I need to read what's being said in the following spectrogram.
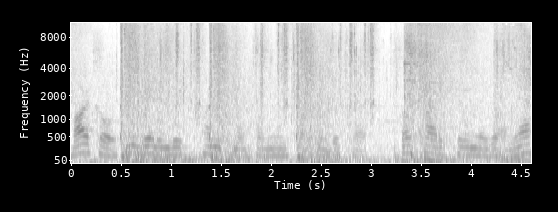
Marco, you're getting this punishment from me, fucking dickhead. Don't try to kill me again, yeah?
